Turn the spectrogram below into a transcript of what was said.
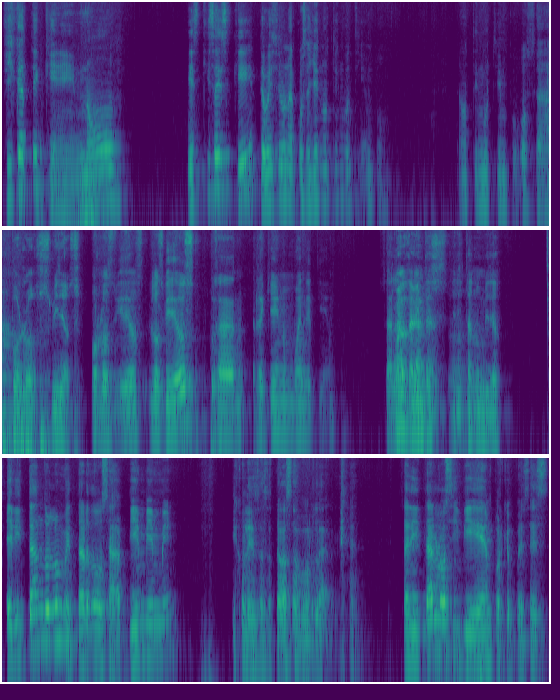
Fíjate que no. Es que, ¿sabes qué? Te voy a decir una cosa, ya no tengo tiempo. ya no tengo tiempo, o sea, Por los videos. por los videos, los videos, o sea, requieren un buen de tiempo. O sea, la ¿Cuándo te planeación- editando un video? Editándolo me tardo, o sea, bien, bien, bien. Híjole, o sea, te vas a burlar. Editarlo así bien, porque pues es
